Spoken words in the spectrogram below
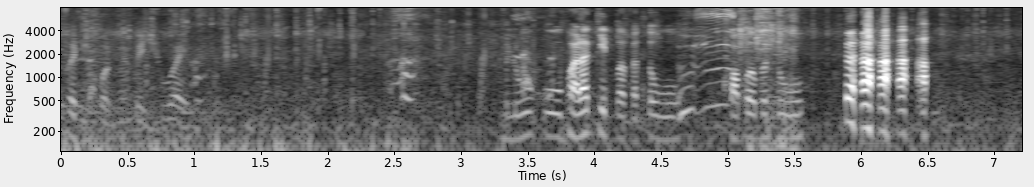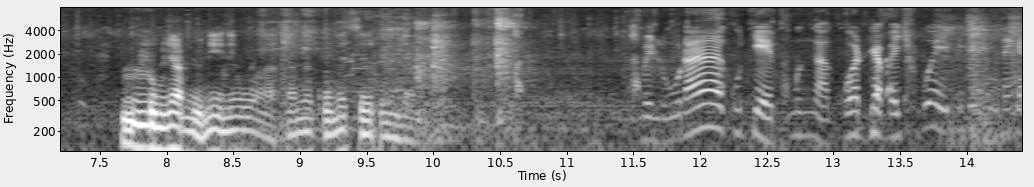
เพื่อนอีกคนไม่ไปช่วย ไม่รู้กูภารกิจเปิดประตู ขอเปิดประตู ลุงยำอยู่นี่นี่หว่าแล้วทำไมกูไม่ซื้อลุงยำ ไม่รู้นะ กูเจ็บมึงอะควรจะไปช่วยไม่ใช่กูนะแก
